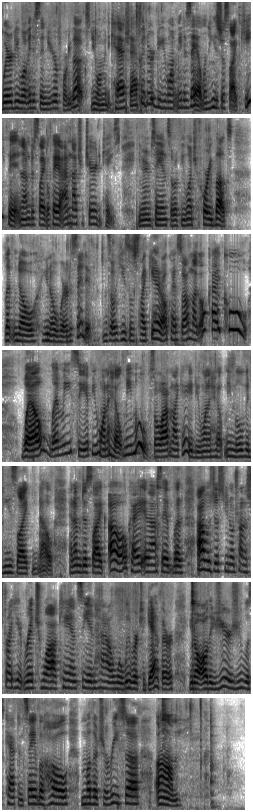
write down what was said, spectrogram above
where do you want me to send you your 40 bucks? Do you want me to cash app it or do you want me to Zelle? And he's just like, keep it. And I'm just like, okay, I'm not your charity case. You know what I'm saying? So if you want your 40 bucks, let me know, you know, where to send it. And so he's just like, yeah, okay. So I'm like, okay, cool well, let me see if you want to help me move. So I'm like, hey, do you want to help me move? And he's like, no. And I'm just like, oh, okay. And I said, but I was just, you know, trying to strike it rich while I can, seeing how when we were together, you know, all these years, you was Captain Save Ho, Mother Teresa, um,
